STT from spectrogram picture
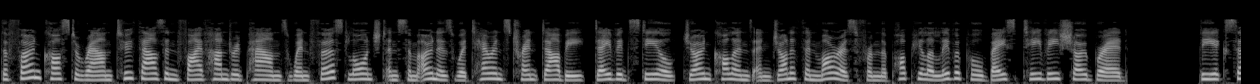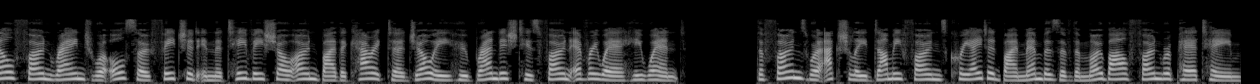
The phone cost around £2,500 when first launched and some owners were Terence Trent D'Arby, David Steel, Joan Collins and Jonathan Morris from the popular Liverpool-based TV show Bread. The Excel phone range were also featured in the TV show owned by the character Joey who brandished his phone everywhere he went. The phones were actually dummy phones created by members of the mobile phone repair team.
